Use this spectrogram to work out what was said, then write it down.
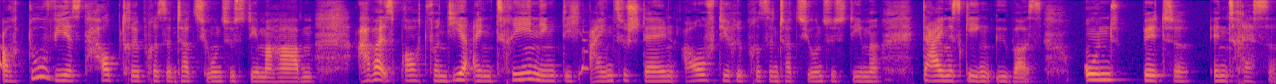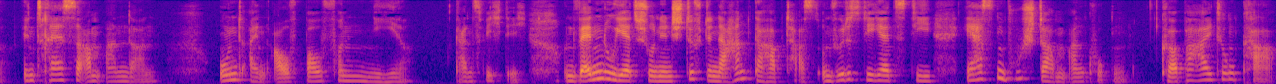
Auch du wirst Hauptrepräsentationssysteme haben, aber es braucht von dir ein Training, dich einzustellen auf die Repräsentationssysteme deines Gegenübers. Und bitte Interesse, Interesse am anderen und ein Aufbau von Nähe. Ganz wichtig. Und wenn du jetzt schon den Stift in der Hand gehabt hast und würdest dir jetzt die ersten Buchstaben angucken, Körperhaltung K,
